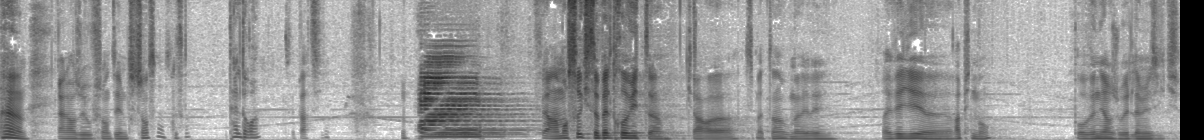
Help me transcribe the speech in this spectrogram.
Alors, je vais vous chanter une petite chanson, c'est ça? T'as le droit. C'est parti. Faire un morceau qui s'appelle Trop vite, car euh, ce matin, vous m'avez réveillé euh, rapidement pour venir jouer de la musique.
